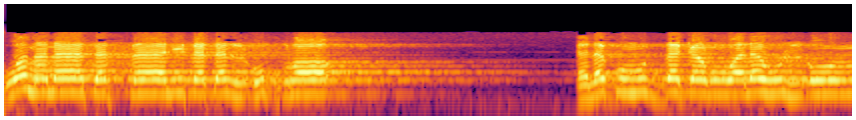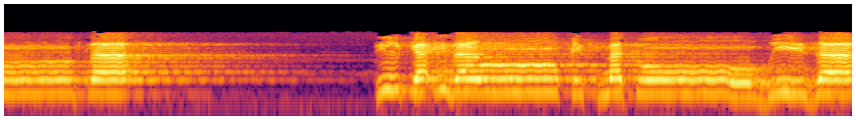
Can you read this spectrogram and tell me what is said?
ومناة الثالثة الأخرى. ألكم الذكر وله الأنثى. تلك إذا قسمة ضيزى.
